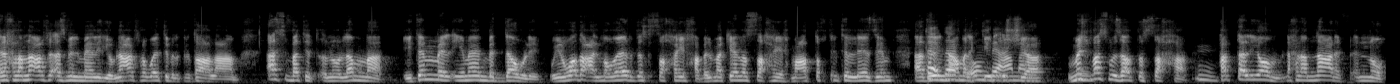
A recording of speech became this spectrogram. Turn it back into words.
نحن بنعرف الأزمة المالية وبنعرف رواتب القطاع العام، أثبتت إنه لما يتم الإيمان بالدولة وينوضع الموارد الصحيحة بالمكان الصحيح مع التخطيط اللازم قادرين نعمل كثير أشياء. ومش بس وزارة الصحة. مم. حتى اليوم نحن بنعرف إنه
